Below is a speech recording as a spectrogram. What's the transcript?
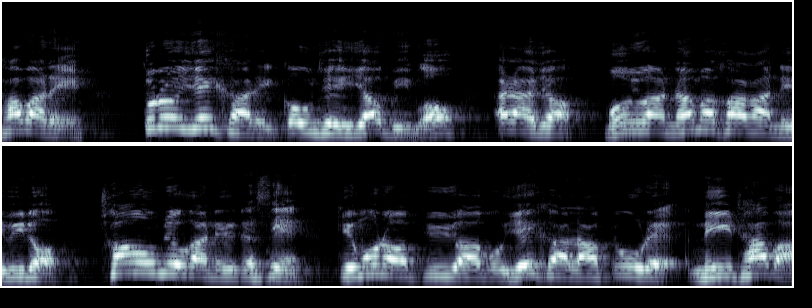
ထားပါတယ်သူတို့ရိတ်ခါတွေကုန်ချိန်ရောက်ပြီပေါ့အဲ့ဒါကြောင့်မုံရွာနမခကနေပြီးတော့ချောင်းမြို့ကနေတဆင့်ကင်မွန်တော်ပြူရွာကိုရိတ်ခါလာပို့တဲ့အနေထားပါ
